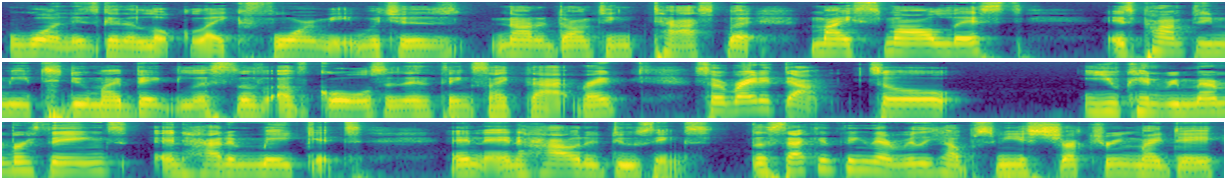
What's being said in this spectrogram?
one is going to look like for me, which is not a daunting task, but my small list is prompting me to do my big list of, of goals and then things like that, right? So write it down. So you can remember things and how to make it and, and how to do things. The second thing that really helps me is structuring my day.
